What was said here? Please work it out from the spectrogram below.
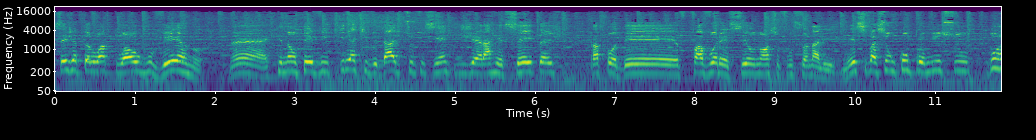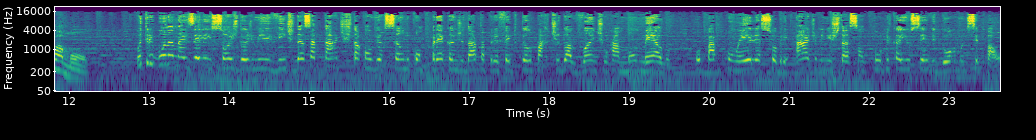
seja pelo atual governo, né, que não teve criatividade suficiente de gerar receitas para poder favorecer o nosso funcionalismo. Esse vai ser um compromisso do Ramon. O Tribuna nas eleições 2020 dessa tarde está conversando com o pré-candidato a prefeito pelo partido Avante, o Ramon Melo. O papo com ele é sobre a administração pública e o servidor municipal.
